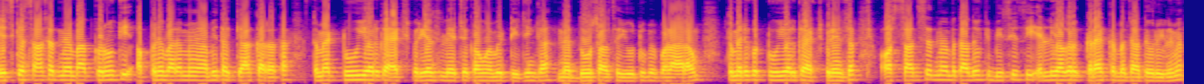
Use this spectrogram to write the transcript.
इसके साथ साथ मैं बात करूँ कि अपने बारे में मैं अभी तक क्या कर रहा था तो मैं टू ईयर का एक्सपीरियंस ले चुका हूँ अभी टीचिंग का। मैं दो साल से यूट्यूब पर पढ़ा रहा हूँ तो मेरे को टू ईयर का एक्सपीरियंस है। और साथ ही साथ मैं बता दूँ कि बी सी अगर क्रैक करना चाहते हो रिले में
